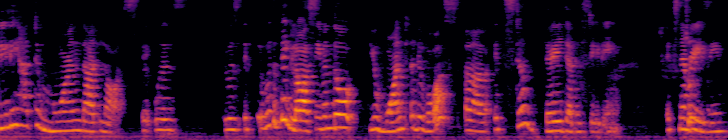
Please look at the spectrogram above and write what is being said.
really had to mourn that loss it was it was it, it was a big loss even though you want a divorce uh, it's still very devastating it's never So- easy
